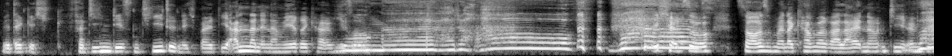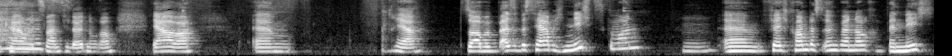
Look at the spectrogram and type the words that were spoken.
mir denke, ich verdiene diesen Titel nicht, weil die anderen in Amerika irgendwie Junge, hör doch auf. Was? so. Ich halt so zu Hause mit meiner Kamera alleine und die irgendwie kamen mit Was? 20 Leuten im Raum. Ja, aber ähm, ja. So, aber also bisher habe ich nichts gewonnen. Hm. Ähm, vielleicht kommt das irgendwann noch. Wenn nicht,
